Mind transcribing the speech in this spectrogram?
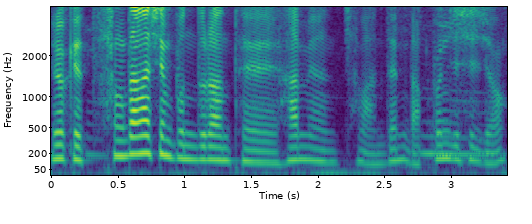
이렇게 네. 상당하신 분들한테 하면 참 안 되는 나쁜 네. 짓이죠.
